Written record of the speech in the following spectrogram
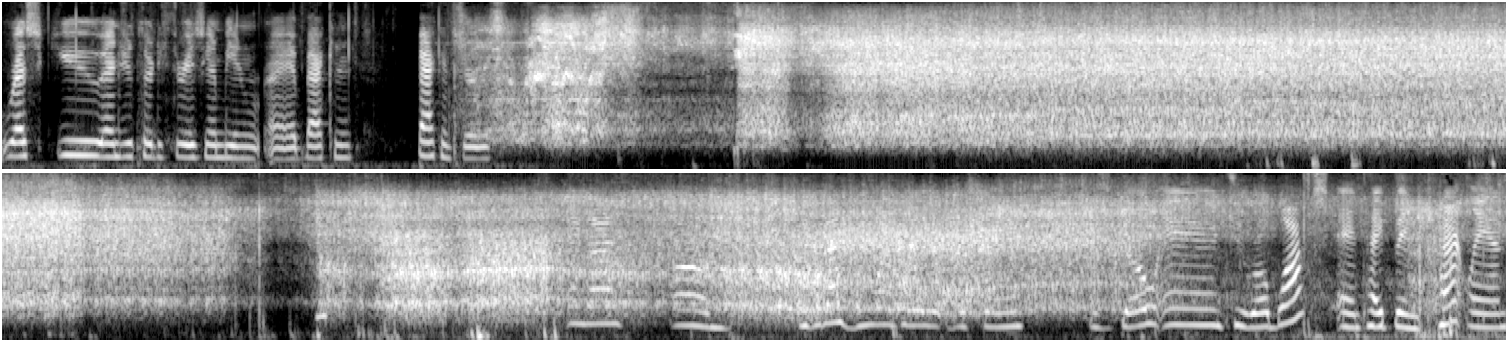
rescue engine 33 is going to be in, uh, back in back in service. Roblox and type in Kentland.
